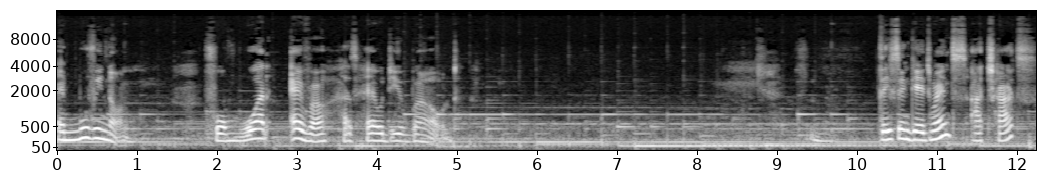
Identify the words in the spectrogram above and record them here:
and moving on from whatever has held you bound. These engagements, our chats,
